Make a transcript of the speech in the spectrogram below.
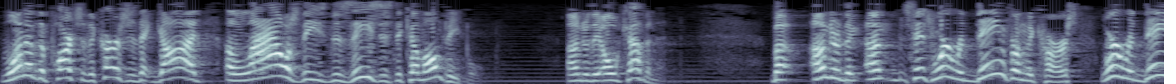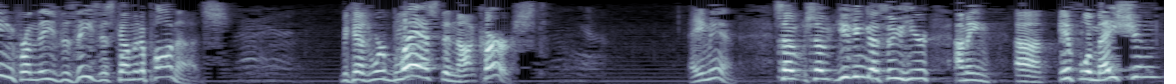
One of the parts of the curse is that God allows these diseases to come on people under the old covenant. But under the, um, since we're redeemed from the curse, we're redeemed from these diseases coming upon us. Because we're blessed and not cursed. Amen. So, so you can go through here. I mean, uh, inflammation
